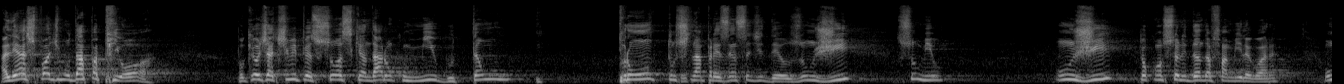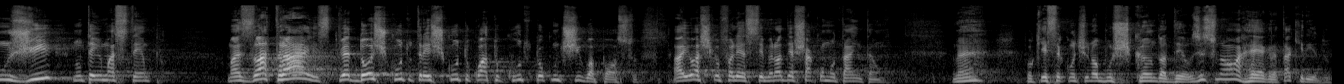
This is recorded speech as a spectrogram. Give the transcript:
Aliás, pode mudar para pior, porque eu já tive pessoas que andaram comigo tão prontos na presença de Deus. Ungi, sumiu. Ungi, estou consolidando a família agora. Ungi, não tenho mais tempo. Mas lá atrás, se tiver dois cultos, três cultos, quatro cultos, estou contigo, apóstolo. Aí eu acho que eu falei assim, melhor deixar como está então. Né? Porque você continua buscando a Deus. Isso não é uma regra, tá, querido?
